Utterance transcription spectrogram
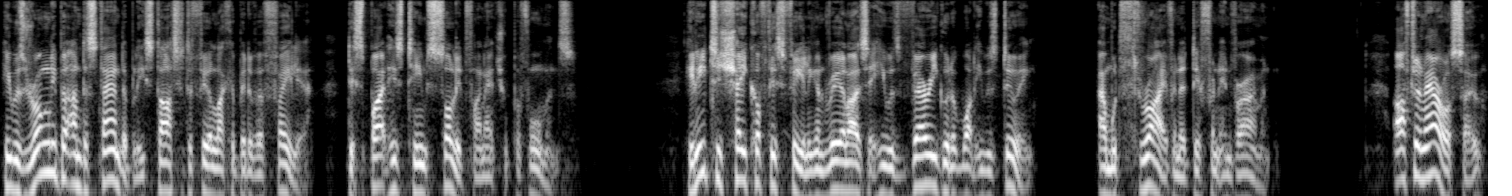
He was wrongly but understandably starting to feel like a bit of a failure, despite his team's solid financial performance. He needed to shake off this feeling and realize that he was very good at what he was doing and would thrive in a different environment. After an hour or so,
